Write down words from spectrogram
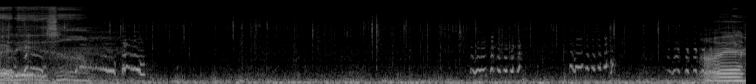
Pereza. A ver.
